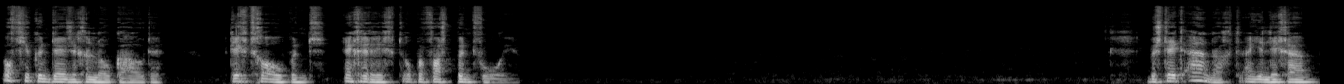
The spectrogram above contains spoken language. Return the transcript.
of je kunt deze geloken houden, licht geopend en gericht op een vast punt voor je. Besteed aandacht aan je lichaam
